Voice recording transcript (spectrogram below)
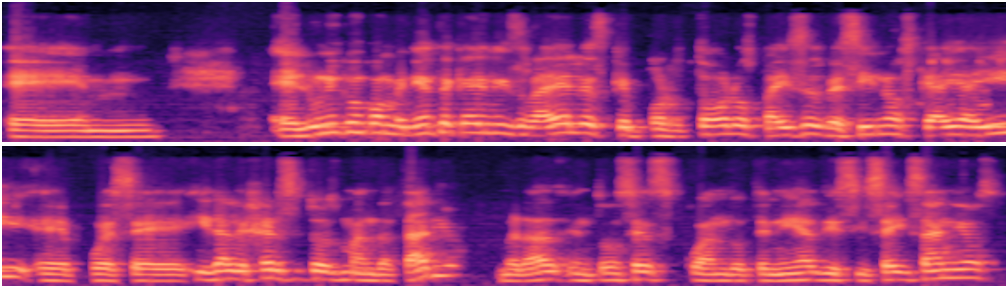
Em, el único inconveniente que hay en Israel es que por todos los países vecinos que hay ahí, eh, pues eh, ir al ejército es mandatario, ¿verdad? Entonces, cuando tenía 16 años,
